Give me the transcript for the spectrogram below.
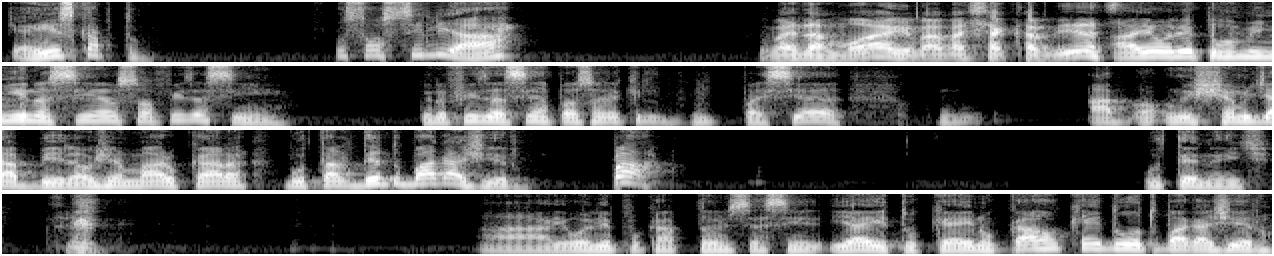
Que é isso, capitão? Força auxiliar. Vai dar mole? Vai baixar a cabeça? Aí eu olhei pro menino assim, eu só fiz assim. Quando eu fiz assim, rapaz, só vi aquele. Parecia um, enxame de abelha. Algemaram o cara, botaram dentro do bagageiro. Pá! O tenente. Sim. Aí eu olhei pro capitão e disse assim: E aí, tu quer ir no carro ou quer ir no outro bagageiro?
